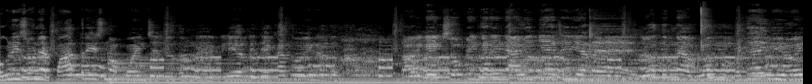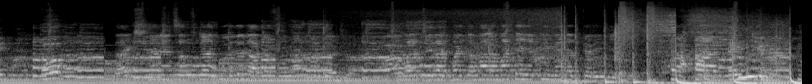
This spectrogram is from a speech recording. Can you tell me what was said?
ઓગણીસો ને પાંત્રીસ નો કોઈન છે, જો તમને ક્લિયરલી દેખાતું હોય ને તો. આવી કંઈક શોપિંગ કરીને આવી ગયા છીએ અને જો તમને આ બ્લોગમાં મજા આવી હોય તો લાઈક શેર અને સબસ્ક્રાઇબ કરી દેજો આગળ ફોલો કરજો. અમારા ચિરાગભાઈ તમારા માટે જ એટલી મહેનત કરી છે. થેન્ક યુ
